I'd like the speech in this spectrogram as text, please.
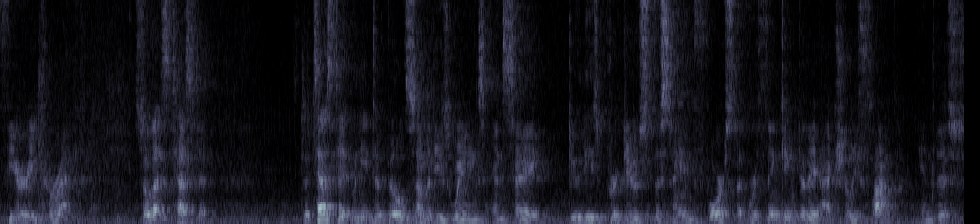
theory correct? So let's test it. To test it, we need to build some of these wings and say, do these produce the same force that we're thinking? Do they actually flap in this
